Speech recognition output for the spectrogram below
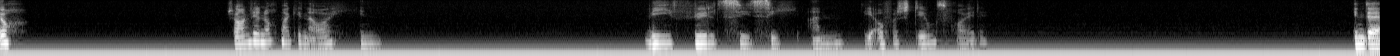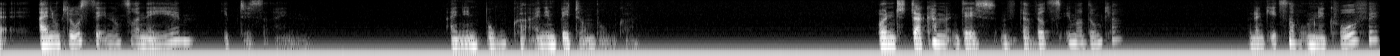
Doch schauen wir noch mal genauer hin. Wie fühlt sie sich an, die Auferstehungsfreude? In der, einem Kloster in unserer Nähe gibt es ein, einen Bunker, einen Betonbunker. Und da, kann das, da wird es immer dunkler. Und dann geht es noch um eine Kurve.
